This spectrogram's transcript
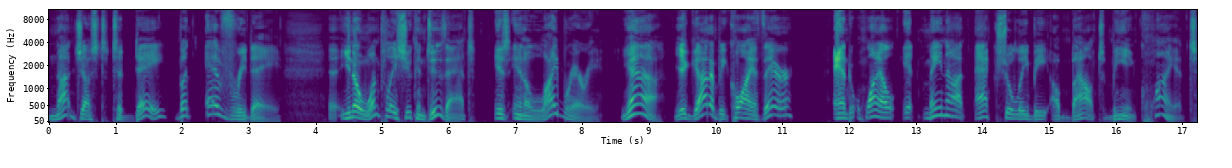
Not just today, but every day. Uh, You know, one place you can do that is in a library. Yeah, you gotta be quiet there. And while it may not actually be about being quiet,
